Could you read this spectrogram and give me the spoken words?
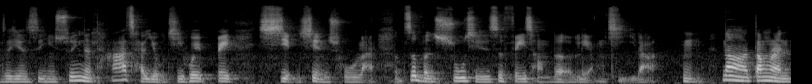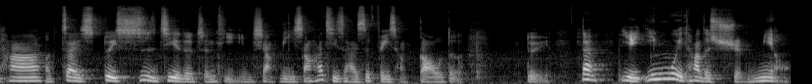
这件事情，所以呢，它才有机会被显现出来。这本书其实是非常的两极啦，嗯，那当然它在对世界的整体影响力上，它其实还是非常高的，对。但也因为它的玄妙，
